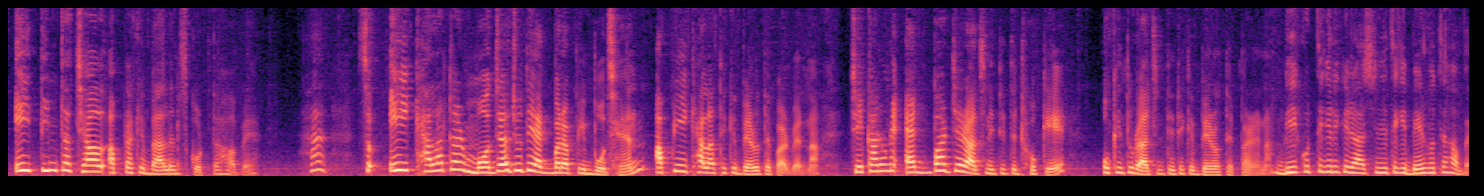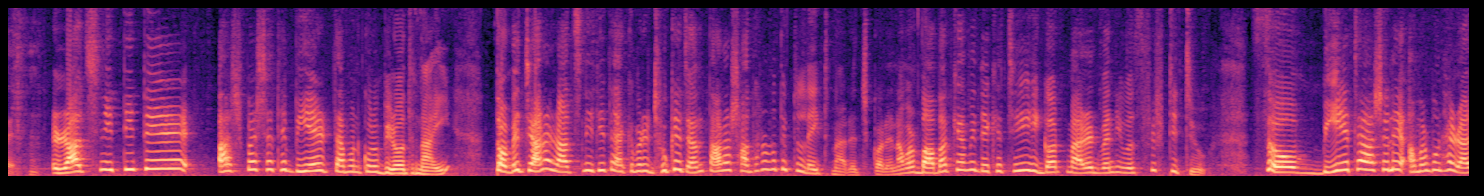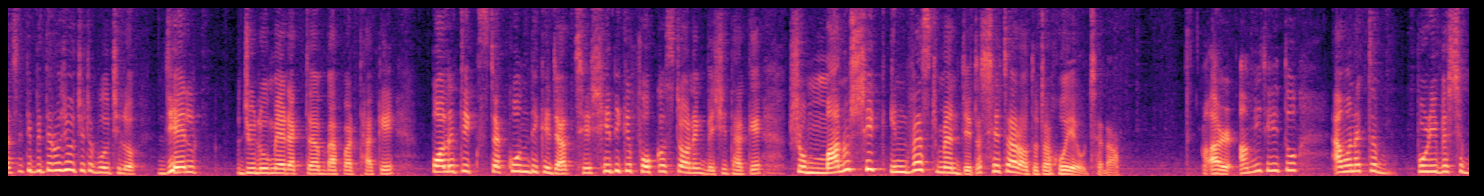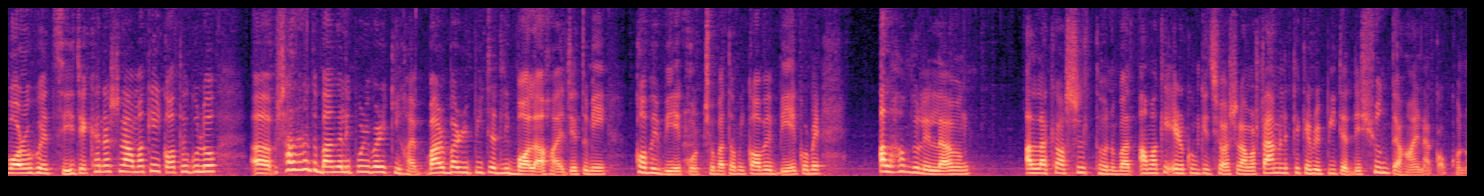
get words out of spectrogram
এই তিনটা চাল আপনাকে ব্যালেন্স করতে হবে। হ্যাঁ? সো এই খেলাটার মজা যদি একবার আপনি বোঝেন আপনি এই খেলা থেকে বেরোতে পারবেন না। যে কারণে একবার যে রাজনীতিতে ঢোকে ও কিন্তু রাজনীতি থেকে বেরোতে পারে না। বিয়ে করতে গেলে কি রাজনীতি থেকে বের হতে হবে? রাজনীতিতে আসবার সাথে বিয়ের তেমন কোনো বিরোধ নাই। তবে যারা রাজনীতিতে একেবারে ঢুকে যান, তারা সাধারণত একটু লেট ম্যারেজ করেন। আমার বাবাকে আমি দেখেছি he got married when he was fifty two so বিয়েটা আসলে আমার মনে হয় রাজনীতিবিদদেরও যে যেটা বলছিল, জেল জুলুমের একটা ব্যাপার থাকে, পলিটিক্সটা কোন দিকে যাচ্ছে, সেদিকে ফোকাসটা অনেক বেশি থাকে। সো মানসিক ইনভেস্টমেন্ট যেটা, সেটা আর অতটা হয়ে ওঠে না। আর আমি যেহেতু এমন একটা পরিবেশে বড় হয়েছি, যেখানে আসলে আমাকে এই কথাগুলো সাধারণত বাঙালি পরিবারে কি হয়? বারবার রিপিটেডলি বলা হয় যে, তুমি কবে বিয়ে করছ বা তুমি কবে বিয়ে করবে? আলহামদুলিল্লাহ এবং আল্লাহকে অশেষ ধন্যবাদ। আমাকে এরকম কিছু আসলে আমার ফ্যামিলি থেকে রিপিটেডলি শুনতে হয় না কখনো।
